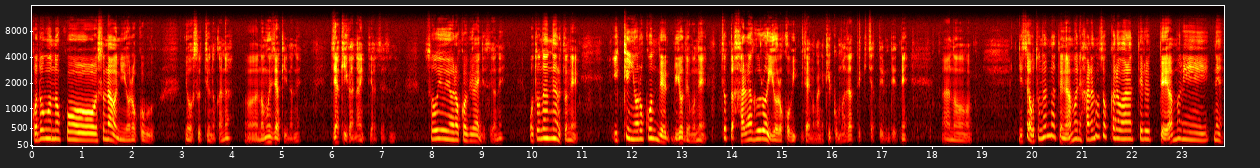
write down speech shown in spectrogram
子供のこう素直に喜ぶ様子っていうのかな。あの無邪気なね。邪気がないってやつですね。そういう喜びがいいですよね。大人になるとね一見喜んでるよでもねちょっと腹黒い喜びみたいのがね結構混ざってきちゃってるんでね。あの実は大人になってねあんまり腹の底から笑ってるってあんまりね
